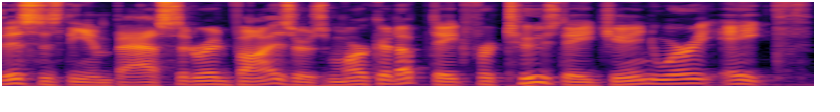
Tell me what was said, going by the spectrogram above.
This is the Ambassador Advisors market update for Tuesday, January 8th.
